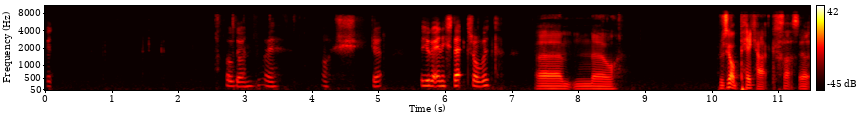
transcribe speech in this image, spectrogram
get- Hold on. Uh, oh shit! Have you got any sticks or wood? Um, no. I've just got a pickaxe. That's it.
